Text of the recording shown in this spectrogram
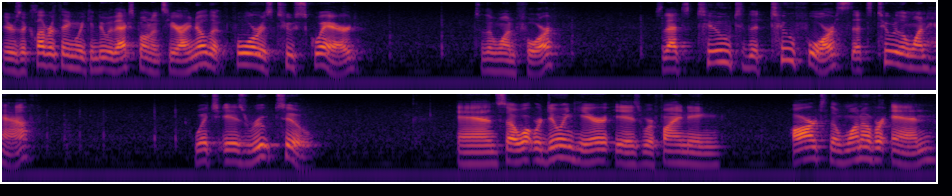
there's a clever thing we can do with exponents here. I know that 4 is 2 squared to the 1 fourth. So that's 2 to the 2 fourths. That's 2 to the 1 half, which is root 2. And so what we're doing here is we're finding r to the 1 over n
